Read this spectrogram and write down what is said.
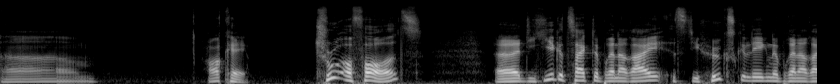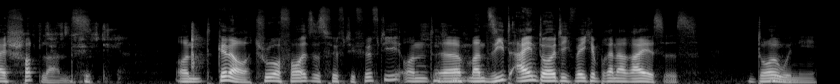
Ähm, okay. True or False? Äh, die hier gezeigte Brennerei ist die höchstgelegene Brennerei Schottlands. 50. Und genau, True or False ist 50-50. Und äh, man sieht eindeutig, welche Brennerei es ist. Dalwhinnie.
